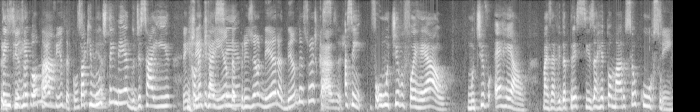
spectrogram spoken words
que sair. tem Precisa que retomar. voltar à vida, com Só que certeza. muitos têm medo de sair. Tem e como gente é que vai ainda ser? prisioneira dentro das suas casas. Assim, o motivo foi real? O motivo é real. Mas a vida precisa retomar o seu curso. Sim.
